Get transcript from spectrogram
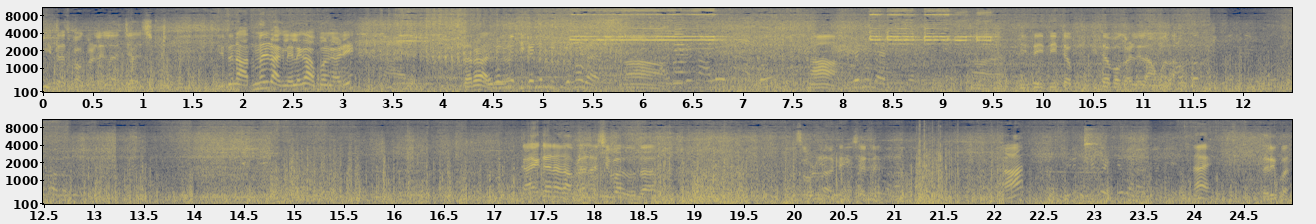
इथंच पकडलेलं जस्ट इथून आतमध्ये टाकलेलं का आपण गाडी? सरळ हां. हां. हां. इथे तिथं इथं पकडलेलं आम्हाला. काय करणार आपल्या नशिबात होता? सोडला टेन्शन नाही. हां? नाही तरी पण.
